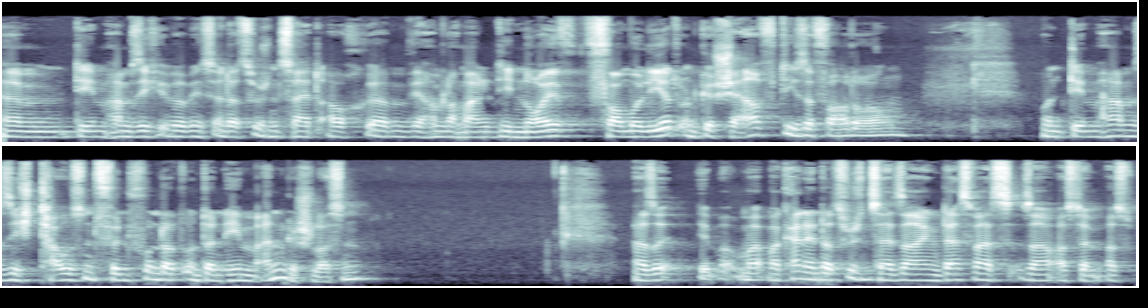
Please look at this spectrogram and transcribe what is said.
Ähm, dem haben sich übrigens in der Zwischenzeit auch, ähm, wir haben nochmal die neu formuliert und geschärft, diese Forderungen. Und dem haben sich 1500 Unternehmen angeschlossen. Also man kann in der Zwischenzeit sagen, das, was aus dem, aus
